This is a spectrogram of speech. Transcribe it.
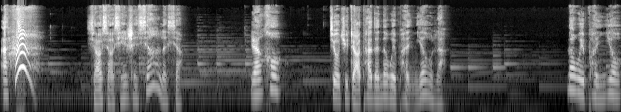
啊哈！小小先生笑了笑，然后就去找他的那位朋友了。那位朋友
